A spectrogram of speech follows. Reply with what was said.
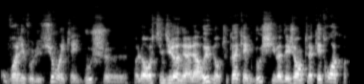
on voit l'évolution et Kyle Busch, euh, alors Austin Dillon est à la rue, mais en tout cas Kyle Busch il va déjà en claquer trois. Quoi.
